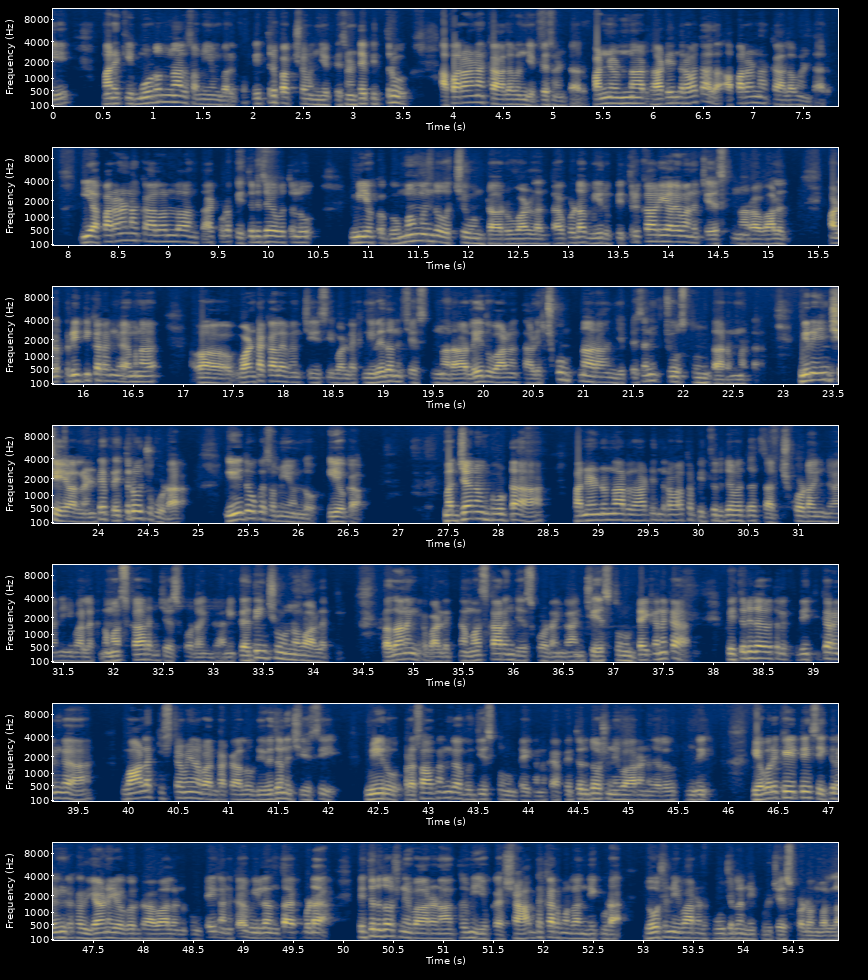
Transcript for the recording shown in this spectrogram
మనకి మూడున్నర సమయం వరకు పితృపక్షం అని చెప్పేసి అంటే పితృ అపరాహ్న కాలం అని చెప్పేసి అంటారు. పన్నెండున్నర దాటిన తర్వాత అది అపరాహ్న కాలం అంటారు. ఈ అపరాహ్న కాలంలో అంతా కూడా పితృదేవతలు మీ యొక్క గుమ్మం ముందు వచ్చి ఉంటారు. వాళ్ళంతా కూడా మీరు పితృకార్యాలు ఏమైనా చేస్తున్నారా? వాళ్ళ వాళ్ళ ప్రీతికరంగా ఏమైనా వంటకాలు ఏమైనా చేసి వాళ్ళకి నివేదన చేస్తున్నారా? లేదు వాళ్ళని తలుచుకుంటున్నారా అని చెప్పేసి అని చూస్తూ మీరు ఏం చేయాలంటే ప్రతిరోజు కూడా ఏదో ఒక సమయంలో ఈ యొక్క మధ్యాహ్నం పూట పన్నెండున్నర దాటిన తర్వాత పితృదేవత తలుచుకోవడం కానీ వాళ్ళకి నమస్కారం చేసుకోవడం కానీ గతించి ఉన్న వాళ్ళకి ప్రధానంగా వాళ్ళకి నమస్కారం చేసుకోవడం కానీ చేస్తూ ఉంటే కనుక పితృదేవతలకు ప్రీతికరంగా వాళ్ళకి ఇష్టమైన వంటకాలు నివేదన చేసి మీరు ప్రసాదంగా భుజిస్తూ ఉంటే కనుక పితృదోష నివారణ జరుగుతుంది. ఎవరికైతే శీఘ్రంగా కళ్యాణ యోగం కావాలనుకుంటే కనుక వీళ్ళంతా కూడా పితృదోష నివారణార్థం ఈ యొక్క శ్రాద్ధ కర్మలన్నీ కూడా దోష నివారణ పూజలన్నీ కూడా చేసుకోవడం వల్ల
